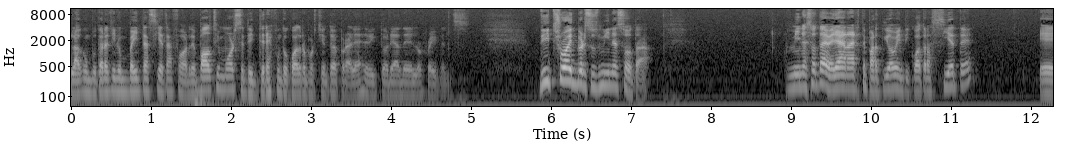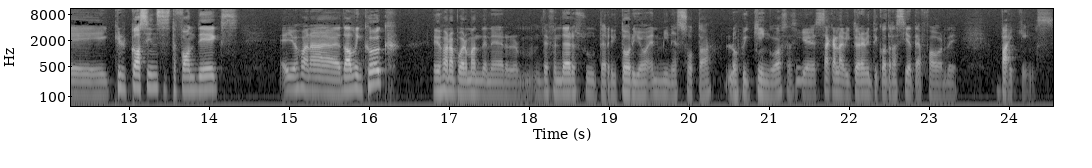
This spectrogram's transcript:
la computadora tiene un 20 a 7 a favor de Baltimore, 73.4% de probabilidades de victoria de los Ravens. Detroit versus Minnesota. Minnesota debería ganar este partido 24 a 7. Eh, Kirk Cousins, Stephon Diggs, ellos van a. Dalvin Cook. Ellos van a poder mantener. Defender su territorio en Minnesota. Los vikingos. Así que sacan la victoria 24 a 7 a favor de Vikings.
